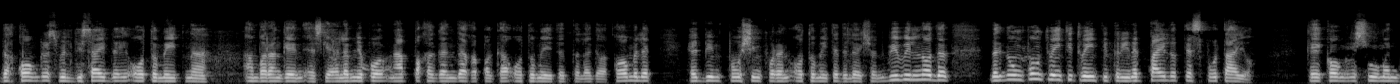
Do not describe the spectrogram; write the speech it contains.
the Congress will decide na i-automate na ang barangay and SK. Alam niyo po, napakaganda kapag ka-automated talaga. COMELEC had been pushing for an automated election. We will know that, that noong pong 2023, nag-pilot test po tayo kay Congresswoman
